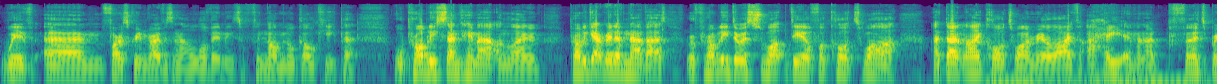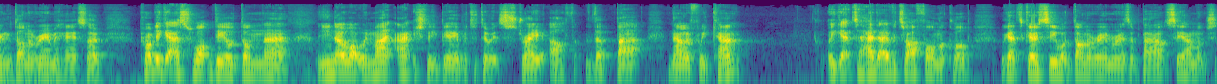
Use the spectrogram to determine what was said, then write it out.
with um, Forest Green Rovers, and I love him. He's a phenomenal goalkeeper. We'll probably send him out on loan. Probably get rid of Navas. We'll probably do a swap deal for Courtois I don't like Courtois in real life. I hate him and I'd prefer to bring Donnarumma here. So probably get a swap deal done there. And you know what? We might actually be able to do it straight off the bat. Now if we can, we get to head over to our former club. We get to go see what Donnarumma is about, see how much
